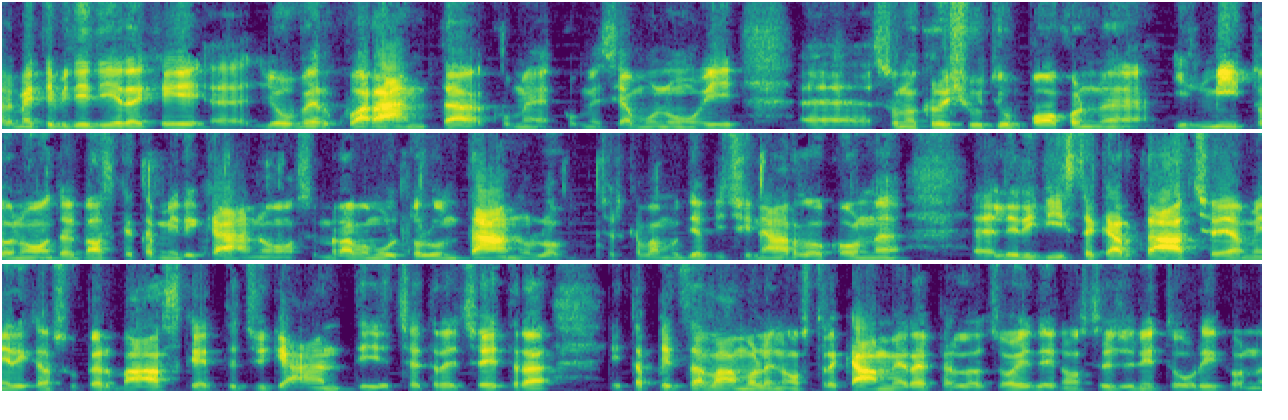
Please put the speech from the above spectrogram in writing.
permettevi di dire che eh, gli over 40, come, come siamo noi, eh, sono cresciuti un po' con il mito no, del basket americano, sembrava molto lontano, lo, cercavamo di avvicinarlo con eh, le riviste cartacee, American Super Basket, giganti, eccetera, eccetera, e tappezzavamo le nostre camere per la gioia dei nostri genitori con,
